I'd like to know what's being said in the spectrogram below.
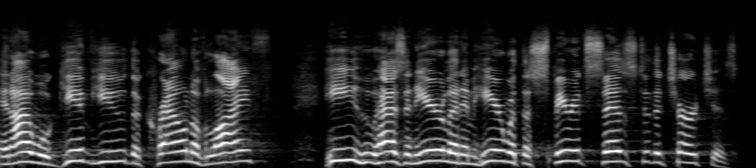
and I will give you the crown of life. He who has an ear, let him hear what the Spirit says to the churches.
